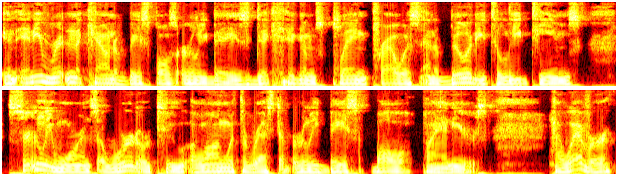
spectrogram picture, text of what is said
in any written account of baseball's early days, Dick Higham's playing prowess and ability to lead teams certainly warrants a word or two along with the rest of early baseball pioneers. However,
